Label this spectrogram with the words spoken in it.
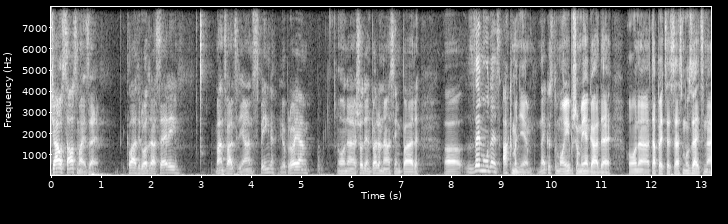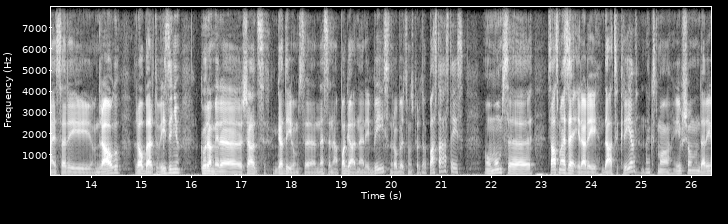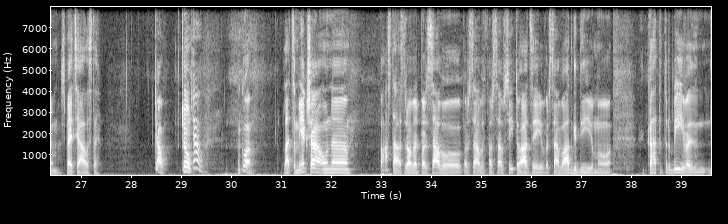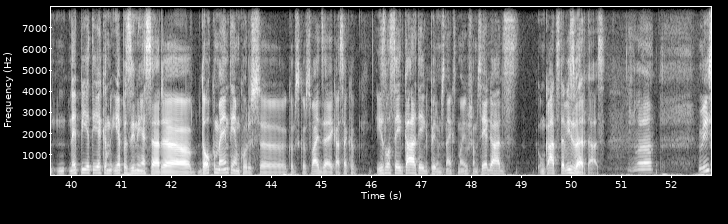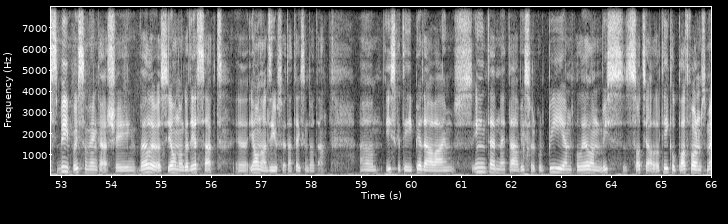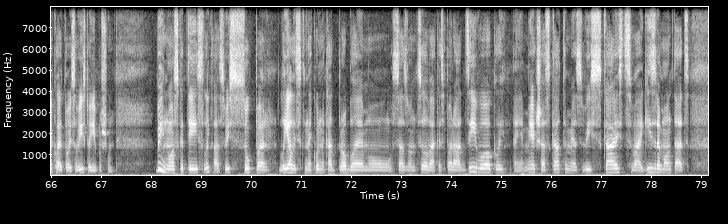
Čau, Sāsmaizē! Klāt ir otrā sērija. Mans vārds ir Jānis Spinga, joprojām. Un šodien parunāsim par uh, zemūdens akmeņiem, nekustamo īpašumu iegādē. Un, uh, tāpēc es esmu uzaicinājis arī draugu Robertu Viziņu, kuram ir uh, šāds gadījums uh, nesenā pagātnē arī bijis. un Roberts mums par to pastāstīs. Un mums uh, Sāsmaizē ir arī Dāca Krieva, nekustamo īpašumu darījumu speciāliste. Čau! Čau! Čau! Nu, ko? Lecam iekšā un uh, pastāst, Robert, par savu, par, savu, par savu situāciju, par savu atgadījumu. Kā tu tur bija? Vai nepietiekami iepazinies ar uh, dokumentiem, kurus, uh, kurus, kurus vajadzēja saka, izlasīt kārtīgi pirms nekustamā īpašuma iegādes, un kā tas tev izvērtās? Uh, viss bija pavisam vienkārši. Vēlējos jauno gadu iesākt uh, jaunā dzīvesvietā, teiksim tā. Um, izskatīju piedāvājumus internetā, visur, kur pieejams, pa lielam, visas sociālo tīklu platformas, meklēju to savu īsto īpašumu. Biju noskatījis, likās, viss super, lieliski, nekur nekādu problēmu. Sazvanīju cilvēku, kas parāda dzīvokli, ejam iekšā, skatāmies, viss skaists, vajag izremontēts. Uh,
